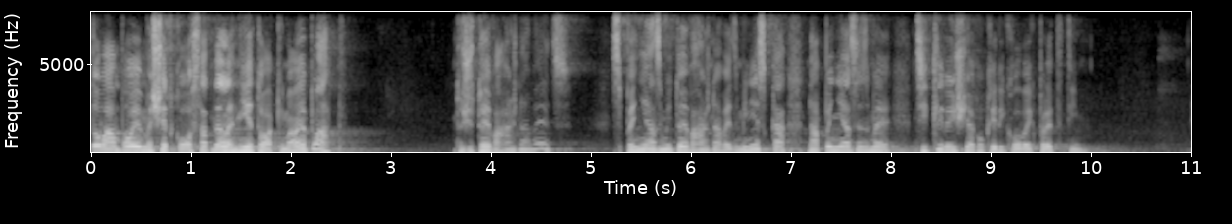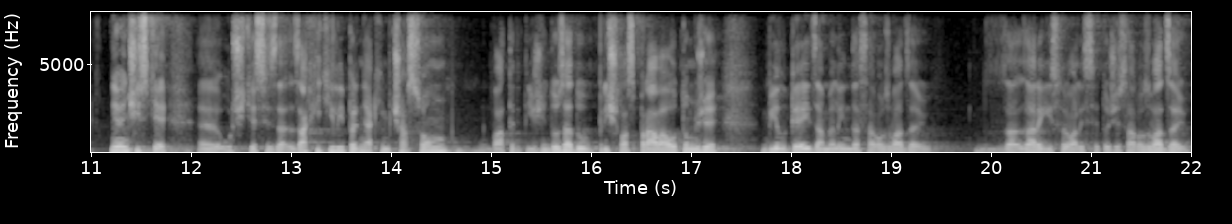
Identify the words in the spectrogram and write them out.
to vám povieme všetko ostatné, ale nie to, aký máme plat. Takže to je vážna vec. S peniazmi to je vážna vec. My dneska na peniaze sme citlivejší ako kedykoľvek predtým. Neviem, či ste, e, určite si zachytili pred nejakým časom, 2-3 týždne dozadu, prišla správa o tom, že Bill Gates a Melinda sa rozvádzajú. Zaregistrovali ste to, že sa rozvádzajú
